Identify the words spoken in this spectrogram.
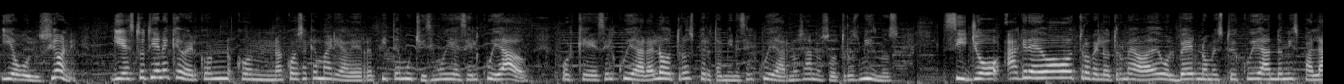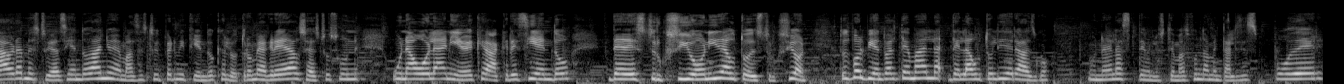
y evolucione. Y esto tiene que ver con, con una cosa que María B repite muchísimo y es el cuidado, porque es el cuidar al otro, pero también es el cuidarnos a nosotros mismos. Si yo agredo a otro, el otro me va a devolver, no me estoy cuidando mis palabras, me estoy haciendo daño, además estoy permitiendo que el otro me agreda, o sea, esto es un- una bola de nieve que va creciendo de destrucción y de autodestrucción. Entonces, volviendo al tema de la- del autoliderazgo, uno de, las- de los temas fundamentales es poder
